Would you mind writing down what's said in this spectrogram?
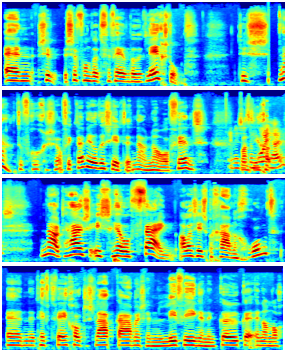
En ze, ze vonden het vervelend dat het leeg stond. Dus nou, toen vroegen ze of ik daar wilde zitten. Nou, no offense. En is Want het een mooi gaat- huis? Nou, het huis is heel fijn. Alles is begane grond. En het heeft twee grote slaapkamers en een living en een keuken. En dan nog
